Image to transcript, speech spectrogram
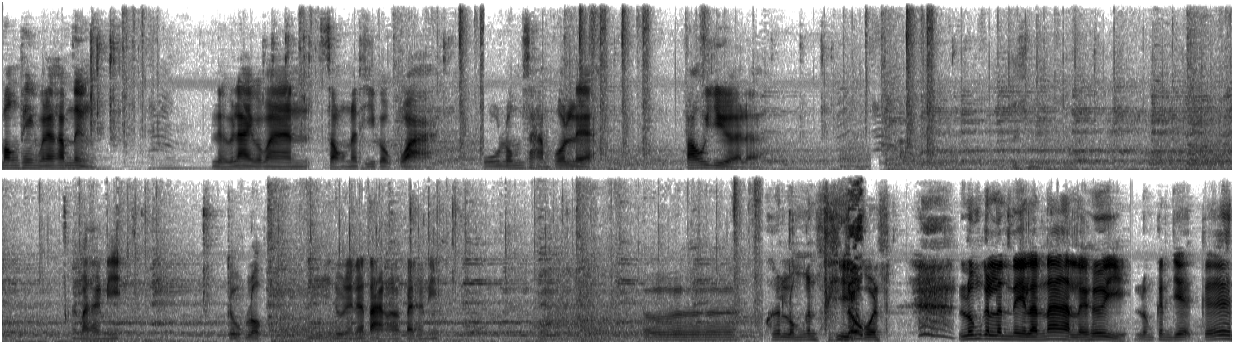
มองเท่งไปแล้วครับหนึ่งเหลือเวลาประมาณสองนาทีกว่าๆโอ้ล้มสามคนเลย เป้าเหยื่อเหรอมันมาทางนี้ จุกหลบ นี่ดูในหน้าต่างแล้วไปทางนี้ เออ เพื่อนล้มกันทีคน ล้มกันละเนระนาดเลยเฮ้ยล้มกันเยอะเกิน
